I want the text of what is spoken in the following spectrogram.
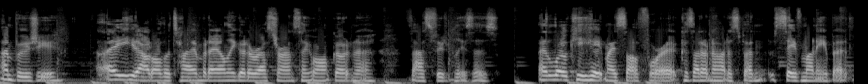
I'm bougie. I eat out all the time, but I only go to restaurants. I won't go to fast food places. I low key hate myself for it because I don't know how to spend save money. But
